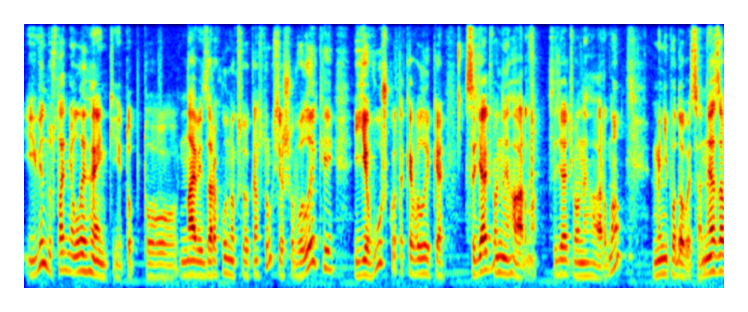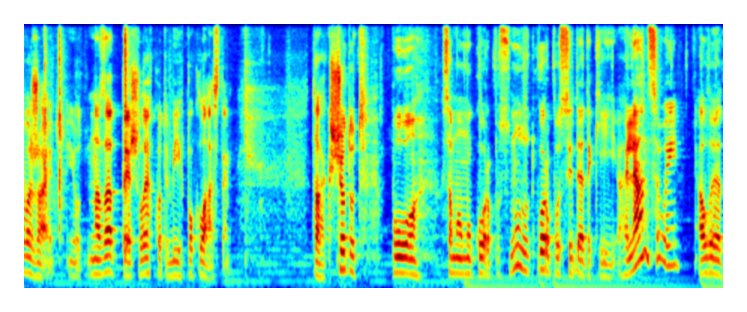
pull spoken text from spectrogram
І він достатньо легенький. Тобто, навіть за рахунок своєї конструкції, що великий, є вушко таке велике, сидять вони гарно. Сидять вони гарно. Мені подобається, не заважають. І от назад теж легко тобі їх покласти. Так, що тут по самому корпусу? Ну, тут корпус іде такий глянцевий, але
